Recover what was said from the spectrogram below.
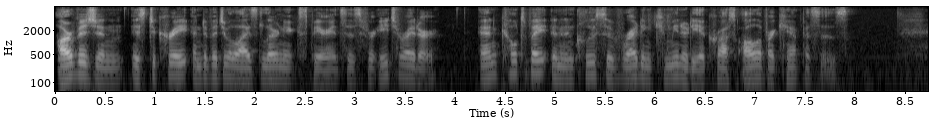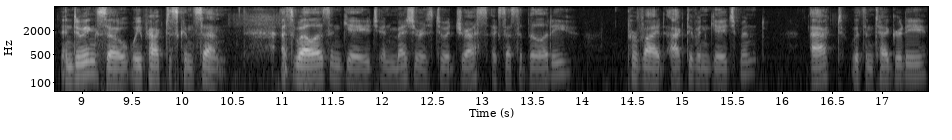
Our vision is to create individualized learning experiences for each writer and cultivate an inclusive writing community across all of our campuses. In doing so, we practice consent, as well as engage in measures to address accessibility, provide active engagement, act with integrity,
